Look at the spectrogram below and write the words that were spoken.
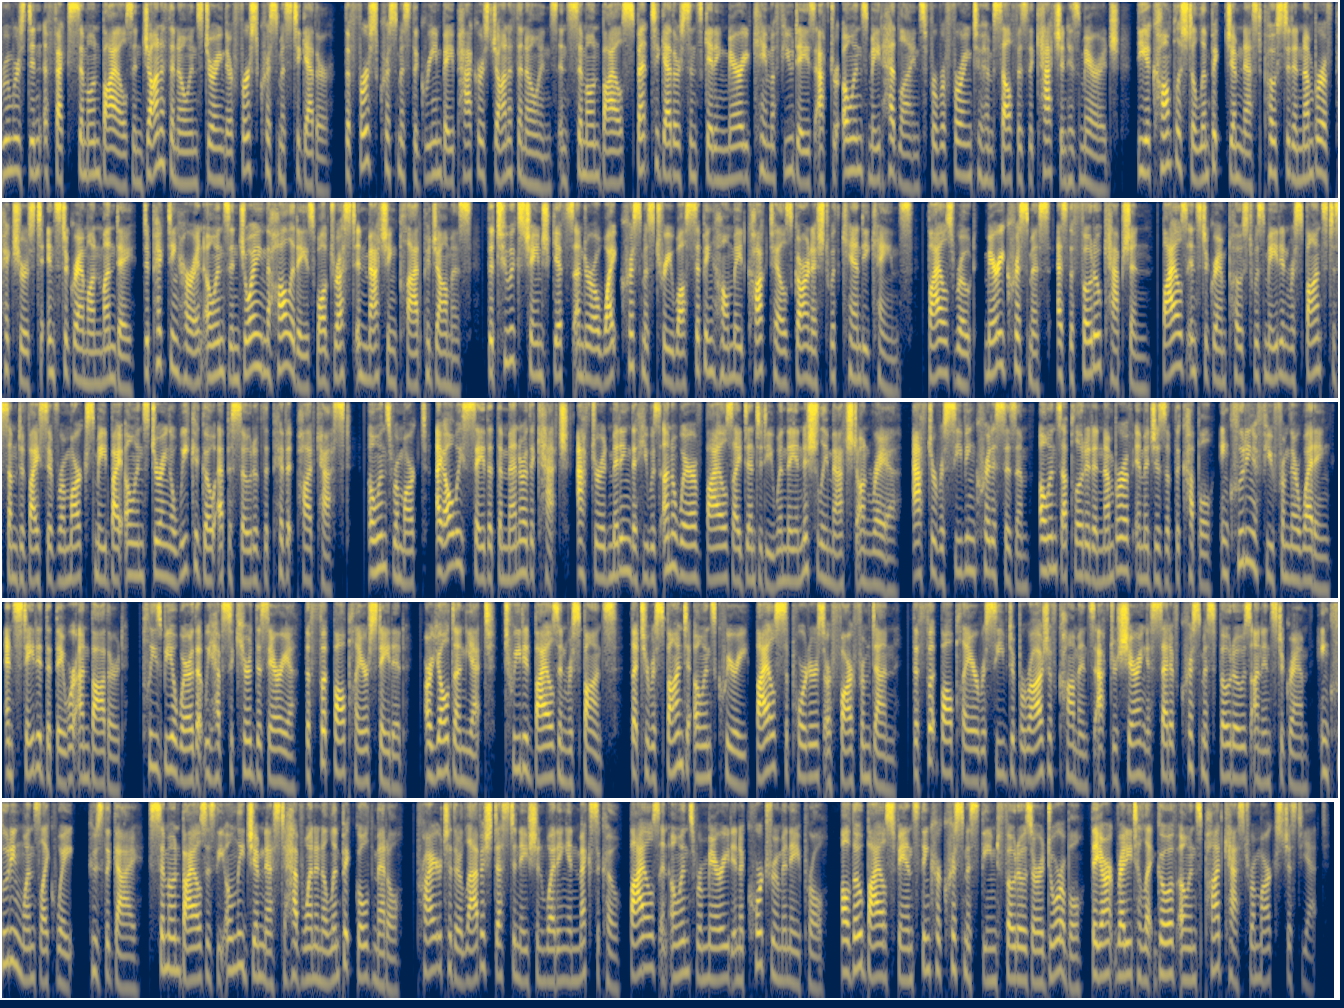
rumors didn't affect Simone Biles and Jonathan Owens during their first Christmas together. The first Christmas the Green Bay Packers' Jonathan Owens and Simone Biles spent together since getting married came a few days after Owens made headlines for referring to himself as the catch in his marriage. The accomplished Olympic gymnast posted a number of pictures to Instagram on Monday, depicting her and Owens enjoying the holidays while dressed in matching plaid pajamas. The two exchanged gifts under a white Christmas tree while sipping homemade cocktails garnished with candy canes. Biles wrote, Merry Christmas, as the photo caption. Biles' Instagram post was made in response to some divisive remarks made by Owens during a week ago episode of the Pivot podcast. Owens remarked, I always say that the men are the catch, after admitting that he was unaware of Biles' identity when they initially matched on Raya. After receiving criticism, Owens uploaded a number of images of the couple, including a few from their wedding, and stated that they were unbothered. Please be aware that we have secured this area, the football player stated. Are y'all done yet? tweeted Biles in response. But to respond to Owens' query, Biles' supporters are far from done. The football player received a barrage of comments after sharing a set of Christmas photos on Instagram, including ones like Wait, who's the guy? Simone Biles is the only gymnast to have won an Olympic gold medal. Prior to their lavish destination wedding in Mexico, Biles and Owens were married in a courtroom in April. Although Biles fans think her Christmas themed photos are adorable, they aren't ready to let go of Owens' podcast remarks just yet.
